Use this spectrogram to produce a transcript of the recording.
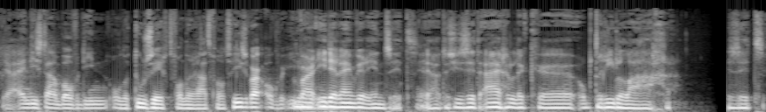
Ja, en die staan bovendien onder toezicht van de Raad van Advies, waar ook weer iedereen, waar iedereen weer in zit. Ja. ja dus je zit eigenlijk uh, op drie lagen. Je zit,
